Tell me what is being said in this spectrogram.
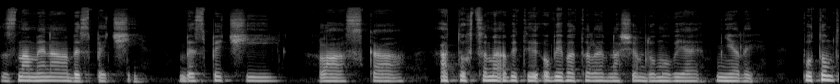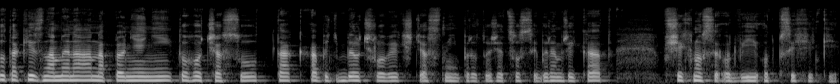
znamená bezpečí. Bezpečí, láska, a to chceme, aby ty obyvatelé v našem domově měli. Potom to taky znamená naplnění toho času tak, aby byl člověk šťastný, protože co si budeme říkat, všechno se odvíjí od psychiky.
